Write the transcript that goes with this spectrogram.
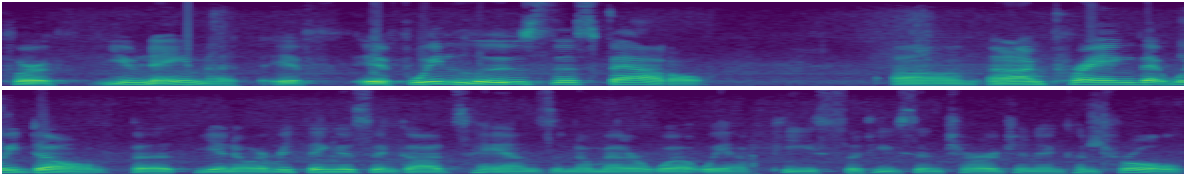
for you name it if if we lose this battle uh, and I'm praying that we don't, but you know everything is in God's hands, and no matter what, we have peace that He's in charge and in control.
